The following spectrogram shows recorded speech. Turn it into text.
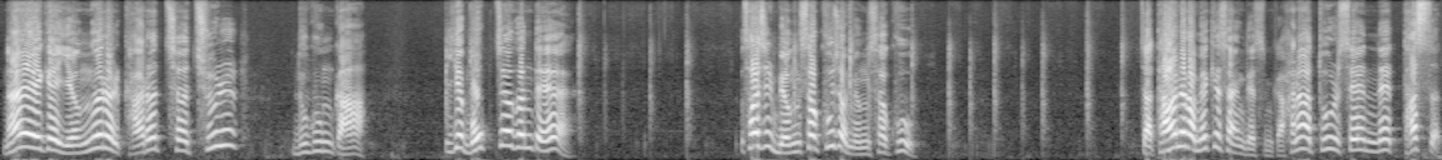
나에게 영어를 가르쳐 줄 누군가. 이게 목적어인데 사실 명사구죠, 명사구. 자, 단어가 몇 개 사용됐습니까? 하나, 둘, 셋, 넷, 다섯.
